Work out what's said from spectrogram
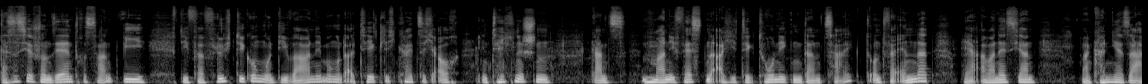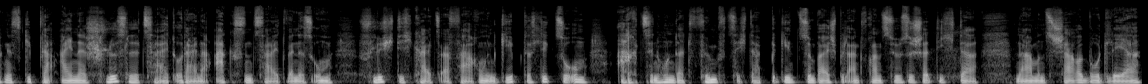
Das ist ja schon sehr interessant, wie die Verflüchtigung und die Wahrnehmung und Alltäglichkeit sich auch in technischen ganz manifesten Architektoniken dann zeigt und verändert. Herr Avanesian, man kann ja sagen, es gibt da eine Schlüsselzeit oder eine Achsenzeit, wenn es um Flüchtigkeitserfahrungen geht. Das liegt so um 1850. Da beginnt zum Beispiel ein französischer Dichter namens Charles Baudelaire,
